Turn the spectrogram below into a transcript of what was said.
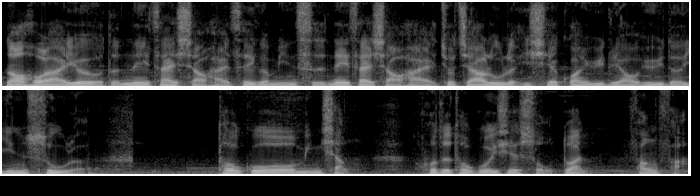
然后后来又有的内在小孩这个名词，内在小孩就加入了一些关于疗愈的因素了。透过冥想。或者透过一些手段方法，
